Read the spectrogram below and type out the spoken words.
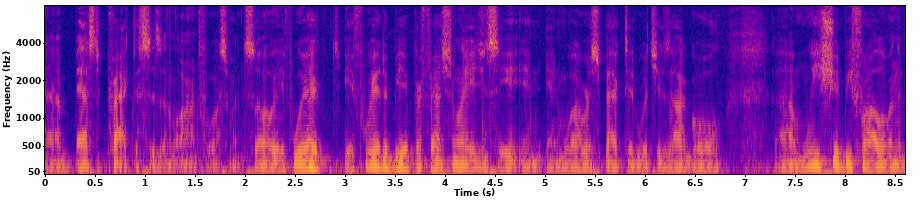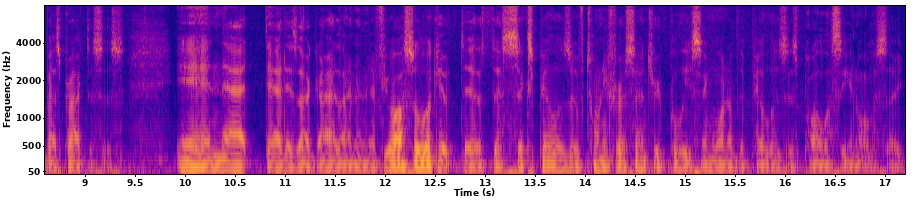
uh, best practices in law enforcement. So if we're if we're to be a professional agency and, and well respected, which is our goal, um, we should be following the best practices and that that is our guideline. And if you also look at the the six pillars of 21st century policing, one of the pillars is policy and oversight.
